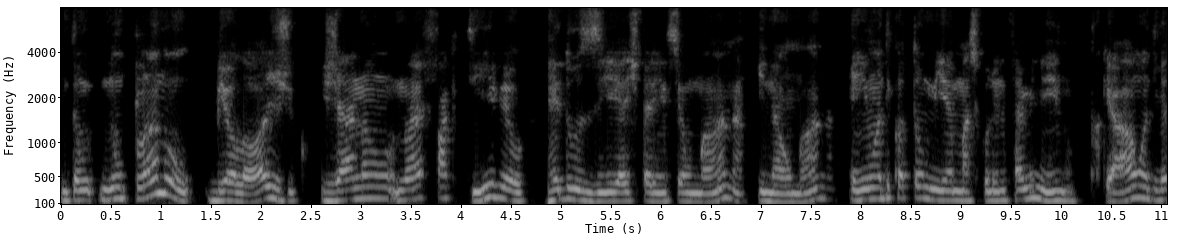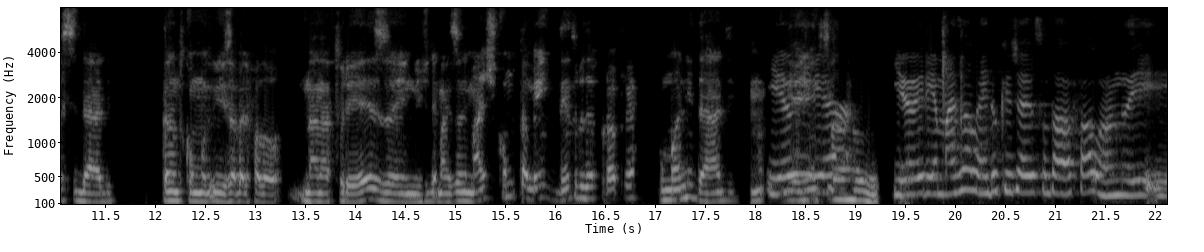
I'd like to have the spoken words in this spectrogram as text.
Então, no plano biológico, já não, não é factível reduzir a experiência humana e não humana em uma dicotomia masculino masculino-feminino, porque há uma diversidade tanto como a Isabel falou, na natureza e nos demais animais, como também dentro da própria humanidade. Né? E eu, e iria, gente... e eu iria mais além do que o Jailson estava falando, e, e,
